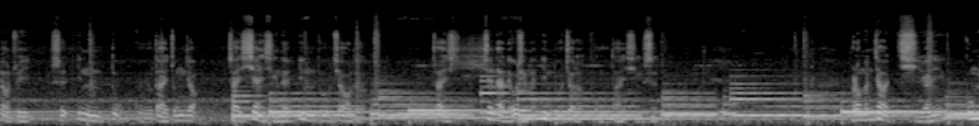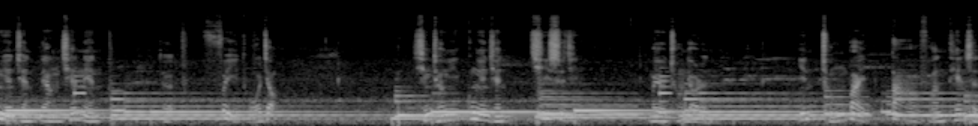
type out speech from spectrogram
教之一，是印度古代宗教，在现行的印度教的，在现在流行的印度教的古代形式。教起源于公元前两千年的吠陀教，形成于公元前七世纪，没有创教人，因崇拜大梵天神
